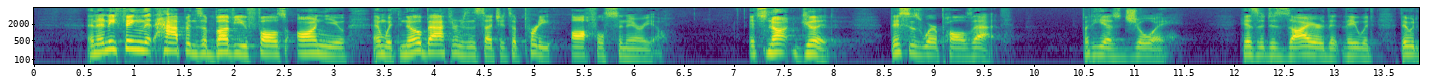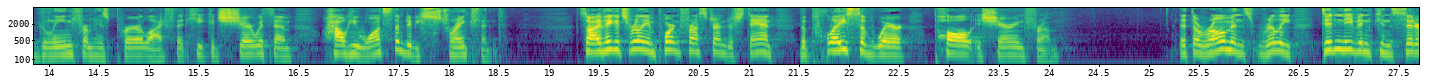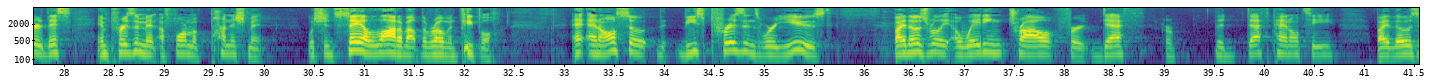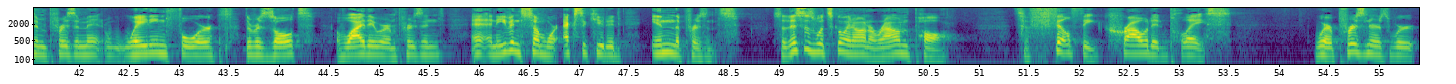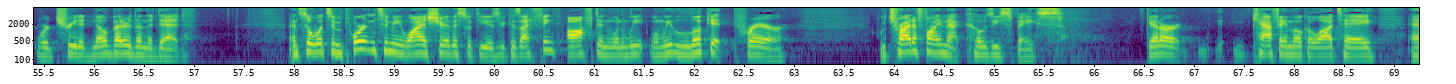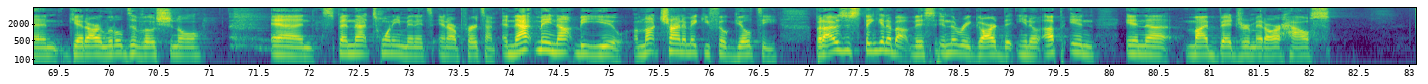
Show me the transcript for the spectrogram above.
And anything that happens above you falls on you. And with no bathrooms and such, it's a pretty awful scenario. It's not good. This is where Paul's at. But he has joy. He has a desire that they would, they would glean from his prayer life, that he could share with them how he wants them to be strengthened. So I think it's really important for us to understand the place of where Paul is sharing from. That the Romans really didn't even consider this imprisonment a form of punishment which should say a lot about the Roman people. And also, these prisons were used by those really awaiting trial for death the death penalty, by those imprisonment, waiting for the result of why they were imprisoned, and even some were executed in the prisons. So, this is what's going on around Paul. It's a filthy, crowded place where prisoners were, were treated no better than the dead. And so, what's important to me, why I share this with you, is because I think often when we, when we look at prayer, we try to find that cozy space. Get our cafe mocha latte and get our little devotional and spend that 20 minutes in our prayer time. And that may not be you. I'm not trying to make you feel guilty, but I was just thinking about this in the regard that, you know, up in, in uh, my bedroom at our house,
